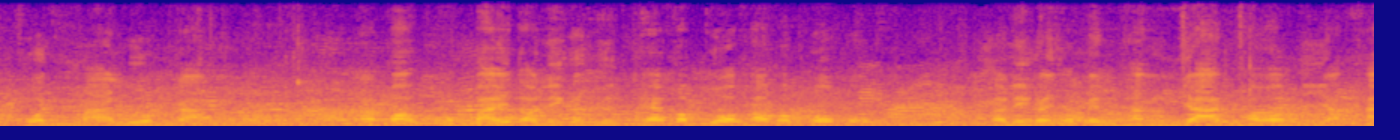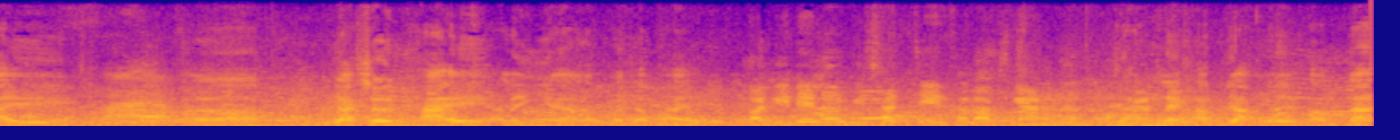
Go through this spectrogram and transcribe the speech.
ทุกๆคนมารวมกัน แต่พอผมไปตอนนี้ก็คือแค่ครอบครัวเขาครอบครัวผม ตอนนี้ก็จะเป็นทางญาติเขาว่ามีอยากใครเอ่ออยากเชิญใครอะไรเงี้ยเราก็จะไป ตอนนี้ได้เริ่มที่ชัดเจนสำหรับงานยังเลยครับยังเลยครับน่า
